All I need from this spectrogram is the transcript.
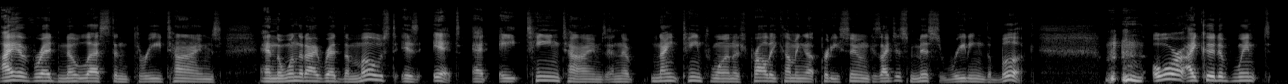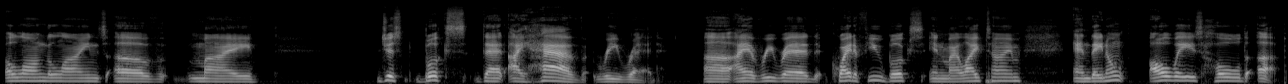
I have read no less than three times, and the one that I read the most is It at 18 times, and the 19th one is probably coming up pretty soon because I just miss reading the book. or I could have went along the lines of my just books that I have reread. Uh, I have reread quite a few books in my lifetime, and they don't always hold up.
